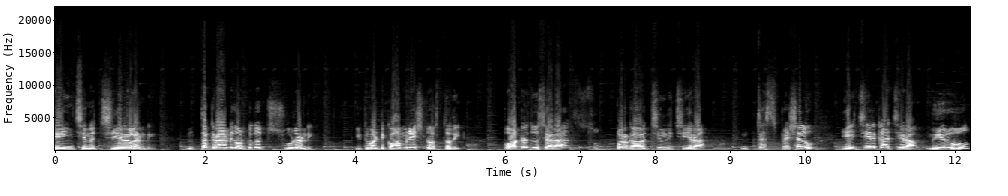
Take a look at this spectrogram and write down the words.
చేయించిన చీరలండి. ఎంత గ్రాండ్గా ఉంటుందో చూడండి. ఇటువంటి కాంబినేషన్ వస్తుంది. బార్డర్ చూసారా? సూపర్గా వచ్చింది చీర. ఇంత స్పెషల్. ఏ చీరకు ఆ చీర? మీరు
